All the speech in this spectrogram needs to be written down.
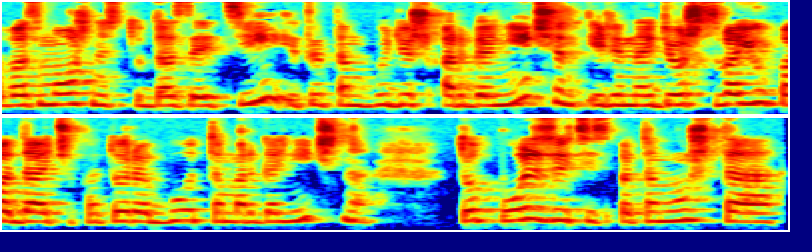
возможность туда зайти, и ты там будешь органичен или найдешь свою подачу, которая будет там органична, то пользуйтесь, потому что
